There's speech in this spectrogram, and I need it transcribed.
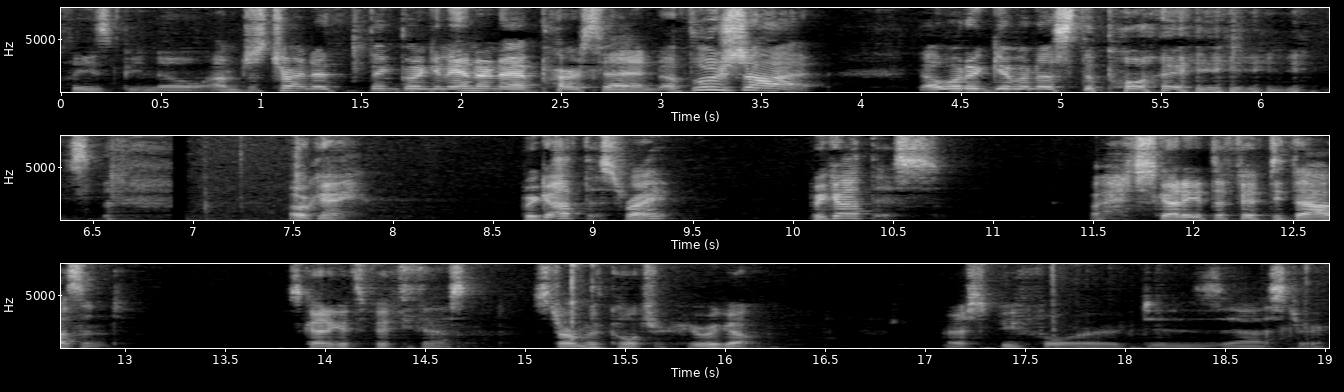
Please be no. I'm just trying to think like an internet person. A blue shot! That would have given us the points. okay. We got this, right? We got this. I just gotta get to 50,000. Just gotta get to 50,000. Starting with culture. Here we go. Recipe for disaster.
